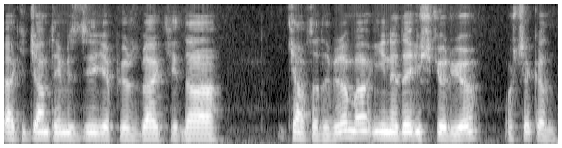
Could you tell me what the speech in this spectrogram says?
belki cam temizliği yapıyoruz. Belki daha iki haftada bir ama yine de iş görüyor. Hoşçakalın.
